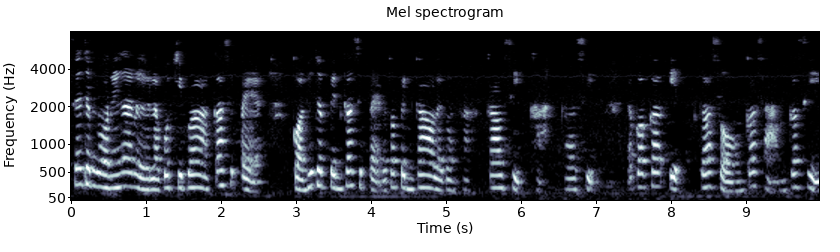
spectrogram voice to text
เส้นจำนวนง่ายๆเลย เราก็คิดว่า 98 ก่อนที่จะเป็น 98 ก็ต้องเป็น 9 อะไรก่อนค่ะ 90 ค่ะ 90 แล้วก็ 91 92 93 94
